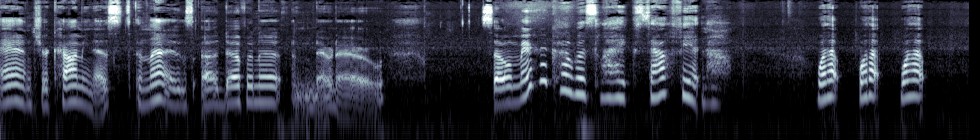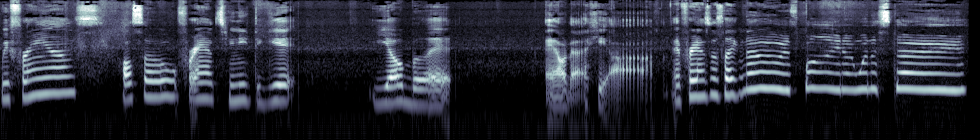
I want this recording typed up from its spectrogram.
And you're communist, and that is a definite no no. So America was like, South Vietnam. What up, what up, what up? We friends. Also, France, you need to get your butt out of here. And France was like, no, it's fine. I want to stay. And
